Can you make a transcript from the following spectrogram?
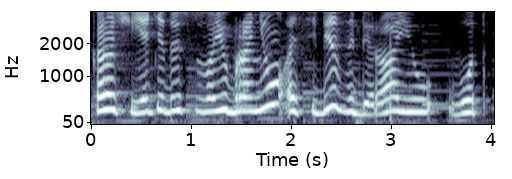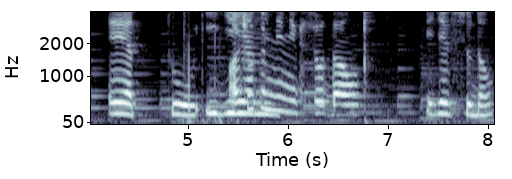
Короче, я тебе даю свою броню, а себе забираю вот эту. И А что ты деревянную. мне не все дал? Я тебе всю дал.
